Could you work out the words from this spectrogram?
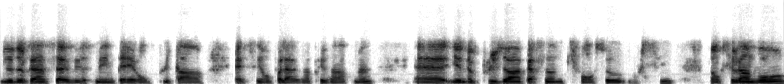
je devrais un service, mais ils me paieront plus tard s'ils n'ont pas l'argent présentement. il y en a plusieurs personnes qui font ça aussi. Donc, c'est vraiment de voir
